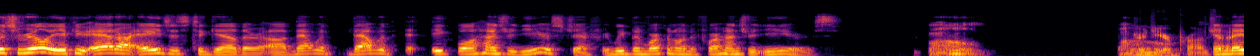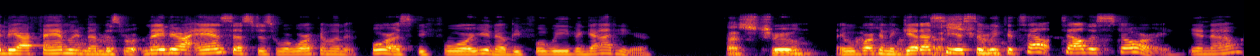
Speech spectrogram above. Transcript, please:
which really, if you add our ages together, uh, that would that would equal hundred years, Jeffery. We've been working on it for hundred years. Wow. Hundred year project. And maybe our family members were, maybe our ancestors were working on it for us before, you know, before we even got here. That's true. They were working to get us here true. so we could tell tell the story, you know?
